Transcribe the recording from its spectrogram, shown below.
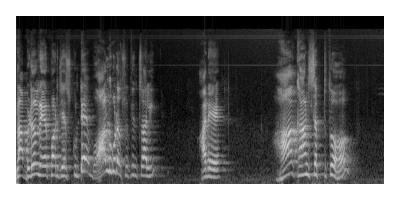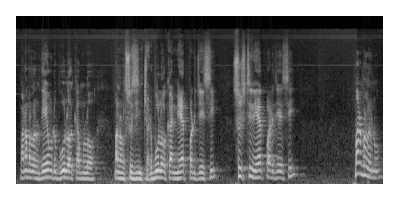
నా బిడ్డలను ఏర్పాటు చేసుకుంటే వాళ్ళు కూడా శృతించాలి అనే ఆ కాన్సెప్ట్తో మనమలను దేవుడు భూలోకంలో మనల్ని సృజించాడు. భూలోకాన్ని ఏర్పాటు చేసి సృష్టిని ఏర్పాటు చేసి మనమలను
